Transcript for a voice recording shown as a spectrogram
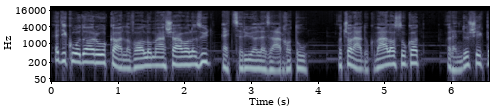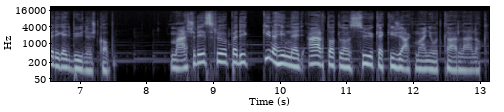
Egyik oldalról Karla vallomásával az ügy egyszerűen lezárható. A családok válaszokat, a rendőrség pedig egy bűnöst kap. Másrésztről pedig ki ne hinne egy ártatlan szőke kizsákmányolt Kárlának.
